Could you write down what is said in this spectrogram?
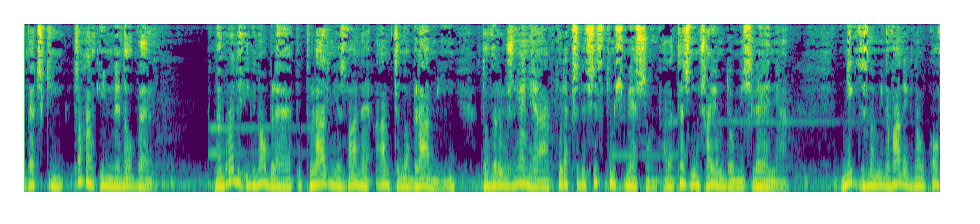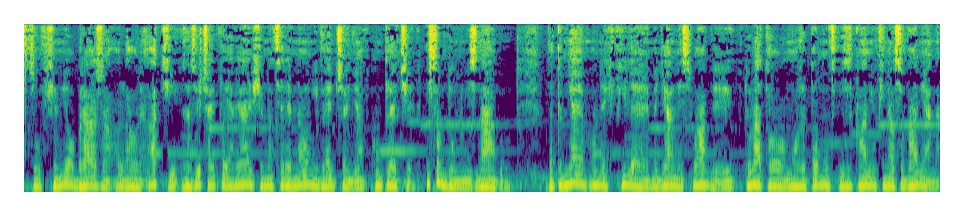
Innej beczki trochę inny Nobel. Nagrody Ig Noble, popularnie zwane antynoblami, to wyróżnienia, które przede wszystkim śmieszą, ale też zmuszają do myślenia. Nikt z nominowanych naukowców się nie obraża, a laureaci zazwyczaj pojawiają się na ceremonii wręczenia w komplecie i są dumni z nagród. Zapewniają one chwilę medialnej sławy, która to może pomóc w uzyskaniu finansowania na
